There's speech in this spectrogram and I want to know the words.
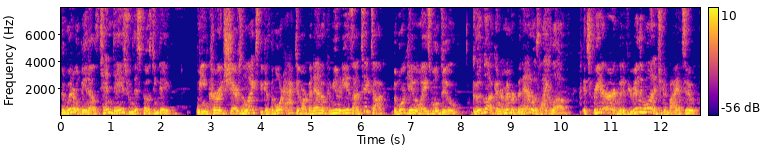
The winner will be announced 10 days from this posting date. We encourage shares and likes because the more active our Banano community is on TikTok, the more giveaways we'll do. Good luck, and remember, Banano is like love. It's free to earn, but if you really want it, you can buy it too.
